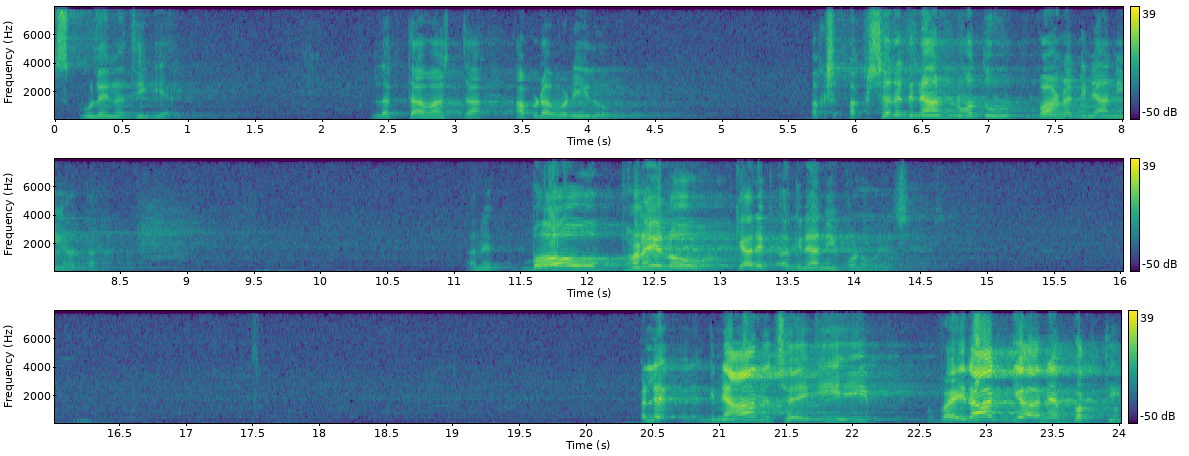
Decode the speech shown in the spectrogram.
સ્કૂલે નથી ગયા. લખતા વાંચતા આપણા વડીલો અક્ષર જ્ઞાન નહોતું, પણ જ્ઞાની હતા. અને બહુ ભણેલો ક્યારેક અજ્ઞાની પણ હોય છે. એટલે જ્ઞાન છે એ વૈરાગ્ય અને ભક્તિ,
